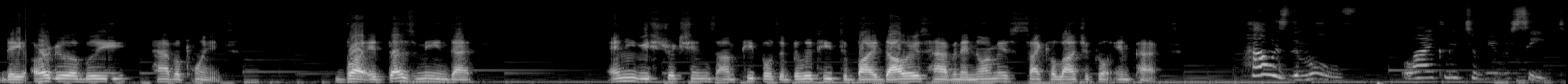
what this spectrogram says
they arguably have a point. But it does mean that any restrictions on people's ability to buy dollars have an enormous psychological impact. How is the move likely to be received?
